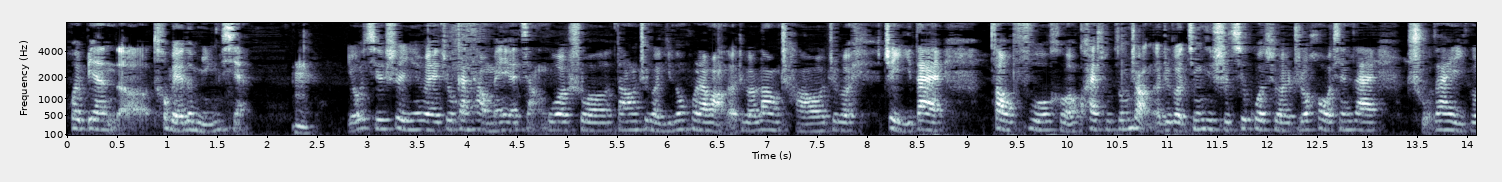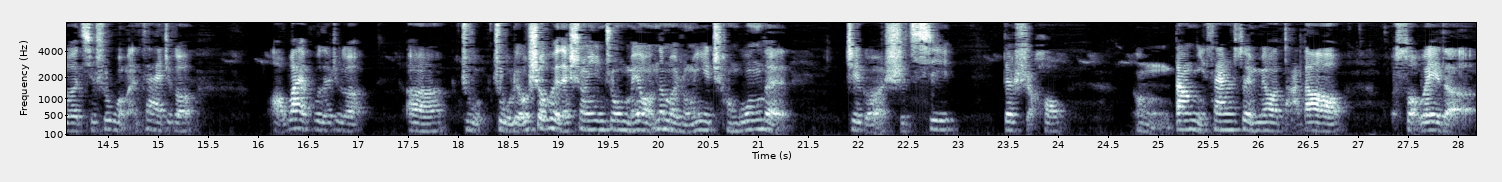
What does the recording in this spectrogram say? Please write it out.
会变得特别的明显。嗯。尤其是因为，就刚才我们也讲过说，当这个移动互联网的这个浪潮，这个这一代造富和快速增长的这个经济时期过去了之后，现在处在一个其实我们在这个呃外部的这个呃主主流社会的声音中没有那么容易成功的这个时期的时候，嗯，当你三十岁没有达到所谓的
